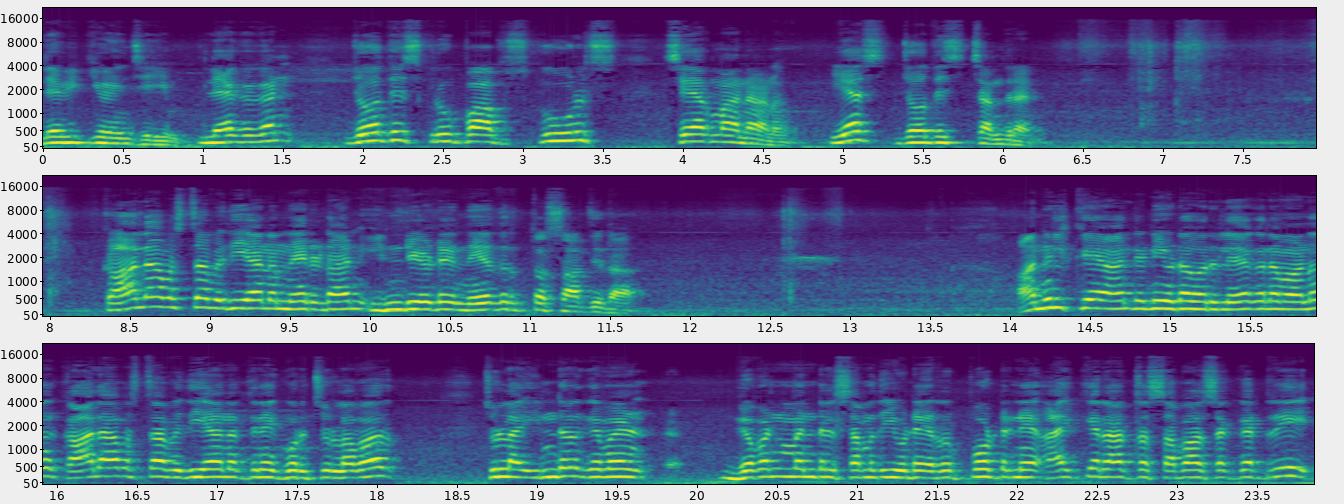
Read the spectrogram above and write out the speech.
ലഭിക്കുകയും ചെയ്യും. ലേഖകൻ ജ്യോതിസ് ഗ്രൂപ്പ് ഓഫ് സ്കൂൾസ് ചെയർമാനാണ് എസ് ജ്യോതിഷ് ചന്ദ്രൻ കാലാവസ്ഥാ വ്യതിയാനം നേരിടാൻ ഇന്ത്യയുടെ നേതൃത്വ സാധ്യത. അനിൽ കെ ആന്റണിയുടെ ഒരു ലേഖനമാണ് കാലാവസ്ഥാ വ്യതിയാനത്തിനെ കുറിച്ചുള്ളവർ ചുള്ള ഇന്റർ ഗവൺ- ഗവൺമെന്റൽ സമിതിയുടെ റിപ്പോർട്ടിനെ ഐക്യരാഷ്ട്രസഭാ സെക്രട്ടറി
